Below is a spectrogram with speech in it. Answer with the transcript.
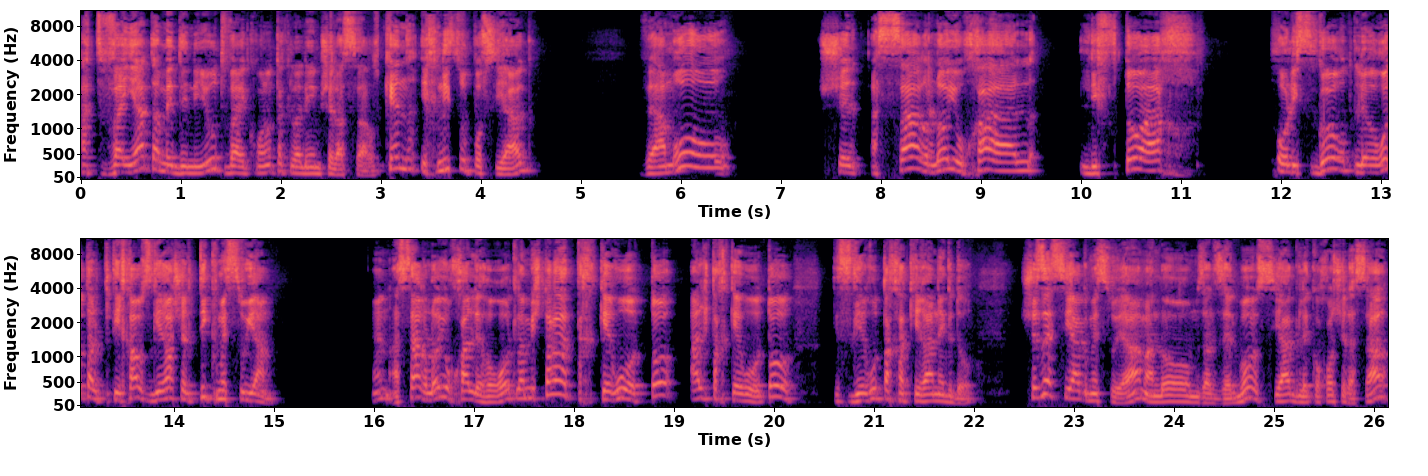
התוויית המדיניות והעקרונות הכלליים של השר. כן הכניסו פה סייג, ואמרו שהשר לא יוכל לפתוח או לסגור, להורות על פתיחה או סגירה של תיק מסוים. כן? השר לא יוכל להורות למשטרה, תחקרו אותו, אל תחקרו אותו, תסגרו את החקירה נגדו. שזה סייג מסוים, אני לא מזלזל בו, סייג לכוחו של השר,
